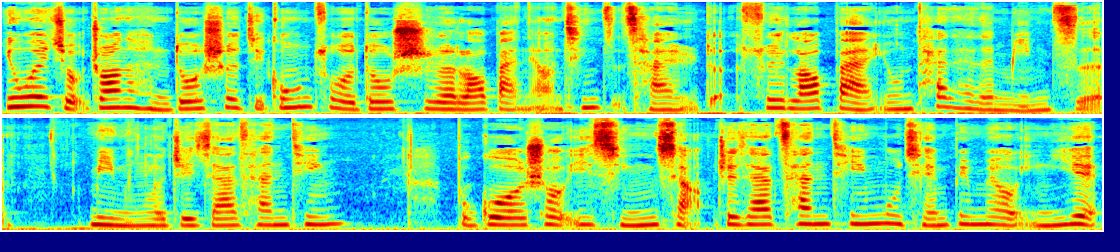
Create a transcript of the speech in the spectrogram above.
因为酒庄的很多设计工作都是老板娘亲自参与的，所以老板用太太的名字命名了这家餐厅。不过受疫情影响，这家餐厅目前并没有营业。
